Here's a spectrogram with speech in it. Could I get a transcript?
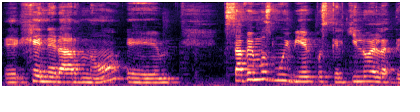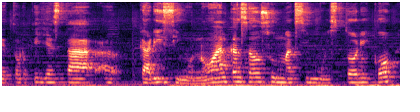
eh, generar, ¿no? Eh, sabemos muy bien pues que el kilo de, tortilla está ah, carísimo, ¿no? Ha alcanzado su máximo histórico.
